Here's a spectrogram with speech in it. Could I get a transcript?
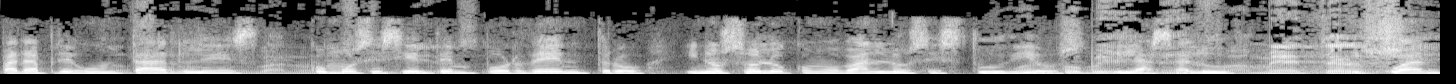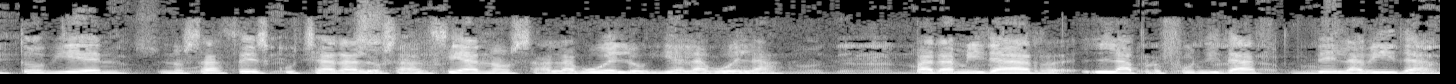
para preguntarles cómo se sienten por dentro y no solo cómo van los estudios y la salud. Y cuánto bien nos hace escuchar a los ancianos, al abuelo y a la abuela, para mirar la profundidad de la vida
